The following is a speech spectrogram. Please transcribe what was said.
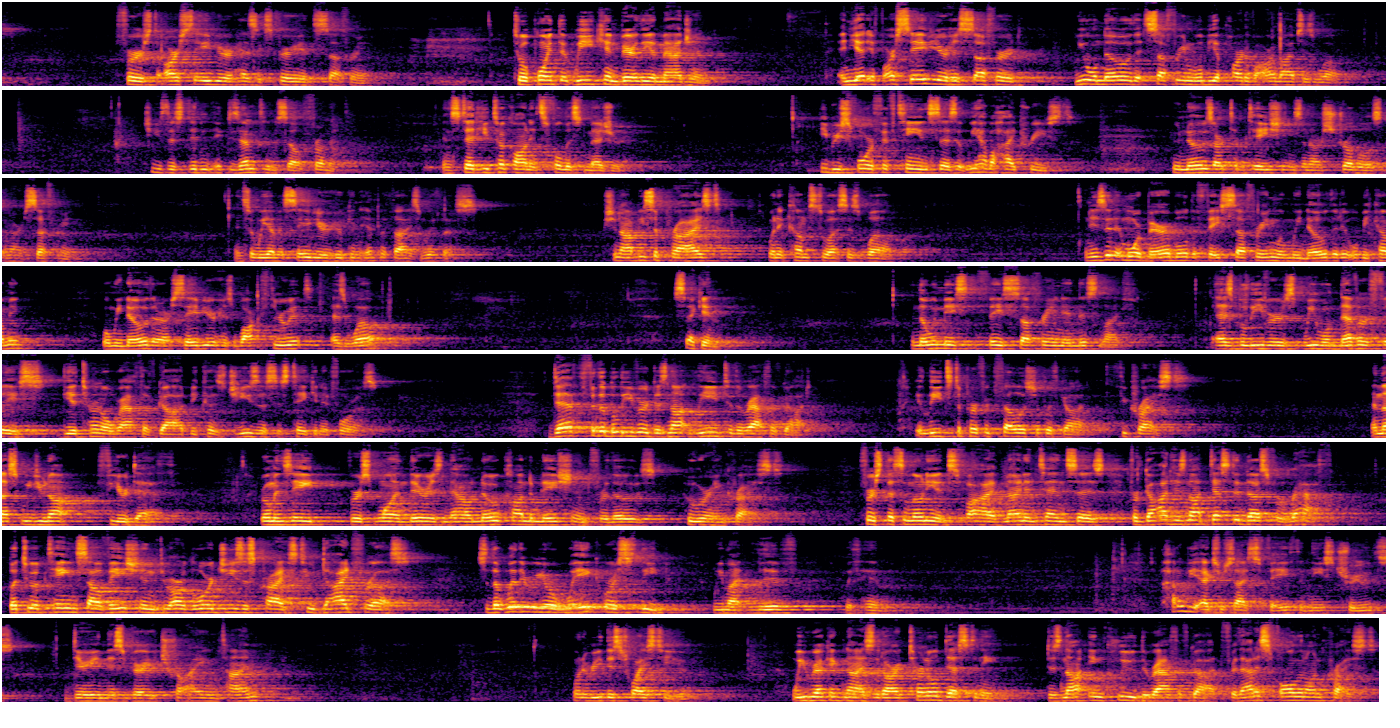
First, our Savior has experienced suffering to a point that we can barely imagine. And yet, if our Savior has suffered, we will know that suffering will be a part of our lives as well. Jesus didn't exempt himself from it. Instead, he took on its fullest measure. Hebrews 4:15 says that we have a high priest who knows our temptations and our struggles and our suffering. And so we have a savior who can empathize with us. We should not be surprised when it comes to us as well. And isn't it more bearable to face suffering when we know that it will be coming? When we know that our Savior has walked through it as well? Second, and though we may face suffering in this life, as believers, we will never face the eternal wrath of God because Jesus has taken it for us. Death for the believer does not lead to the wrath of God, it leads to perfect fellowship with God through Christ. And thus we do not fear death. Romans 8, verse 1 there is now no condemnation for those who are in Christ. 1 Thessalonians 5, 9 and 10 says, For God has not destined us for wrath, but to obtain salvation through our Lord Jesus Christ, who died for us, so that whether we are awake or asleep, we might live with him. How do we exercise faith in these truths during this very trying time? I want to read this twice to you. We recognize that our eternal destiny does not include the wrath of God, for that has fallen on Christ.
